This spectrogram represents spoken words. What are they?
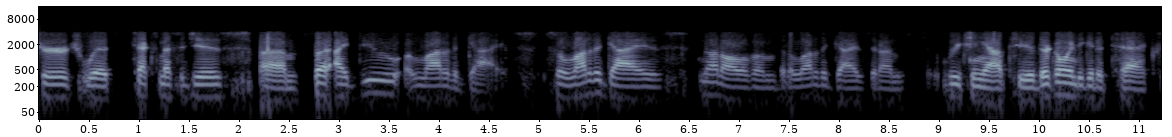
church with text messages, um, but I do a lot of the guys. So a lot of the guys, not all of them, but a lot of the guys that I'm reaching out to, they're going to get a text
